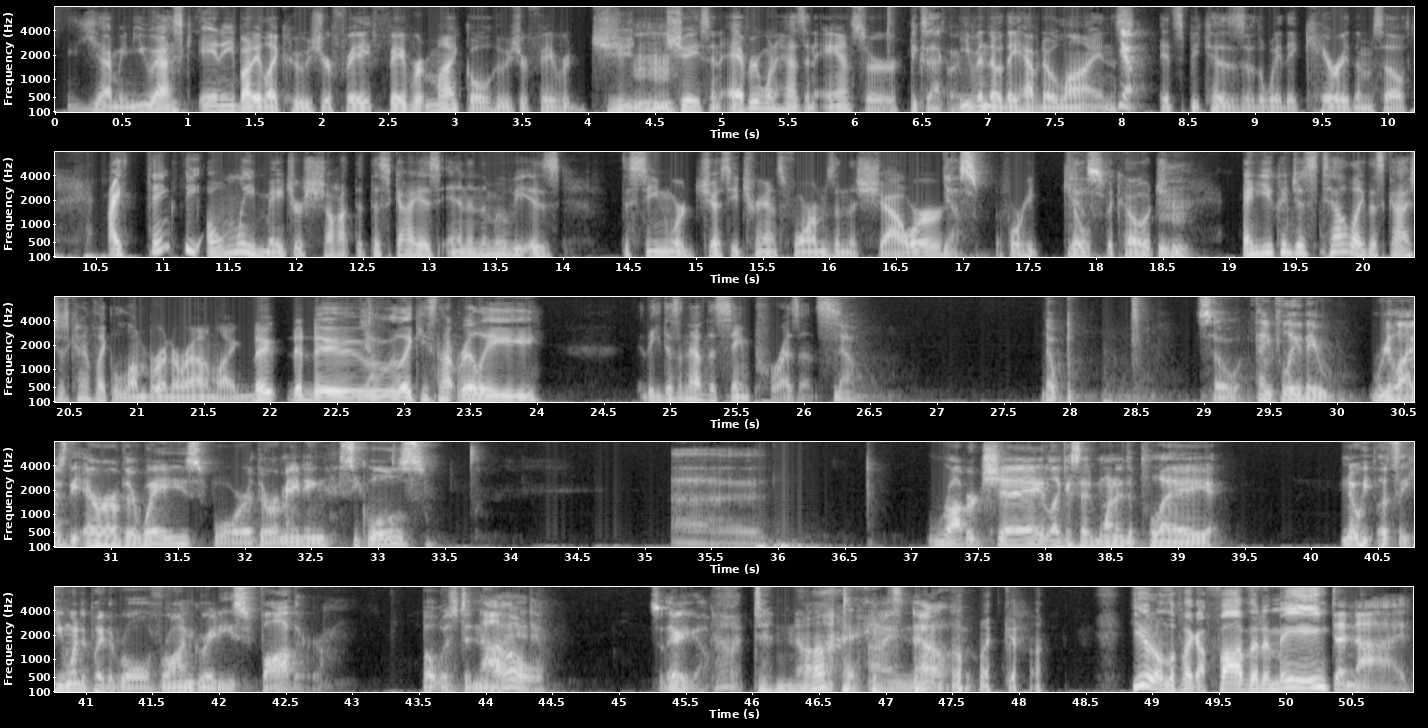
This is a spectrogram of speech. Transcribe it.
Yeah, I mean, you ask anybody like, "Who's your fa- favorite Michael? Who's your favorite J- Mhm. Jason?" Everyone has an answer, Exactly. even though they have no lines. Yeah. it's because of the way they carry themselves. I think the only major shot that this guy is in in the movie is the scene where Jesse transforms in the shower Yes. before he kills Yes. the coach. Mhm. And you can just tell, like, this guy's just kind of like lumbering around, like, do do do. Yeah. Like, he's not really. He doesn't have the same presence. No. Nope. So thankfully they realized the error of their ways for the remaining sequels. Uh, Robert Shaye, like I said, wanted to play. No, he, let's see. He wanted to play the role of Ron Grady's father, but was denied. Oh. So there you go. Denied. I know. Oh my god. You don't look like a father to me. Denied.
